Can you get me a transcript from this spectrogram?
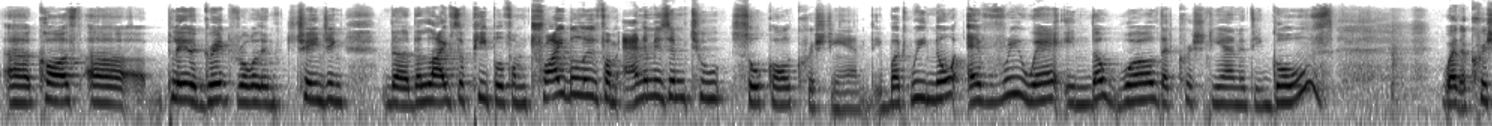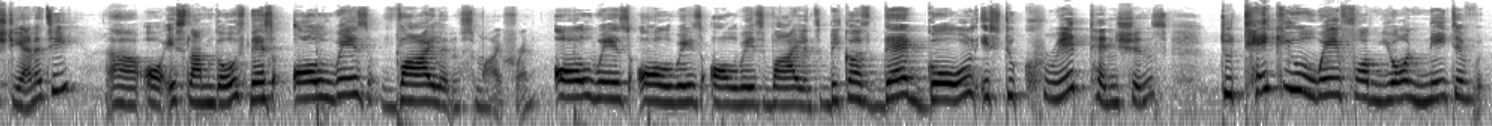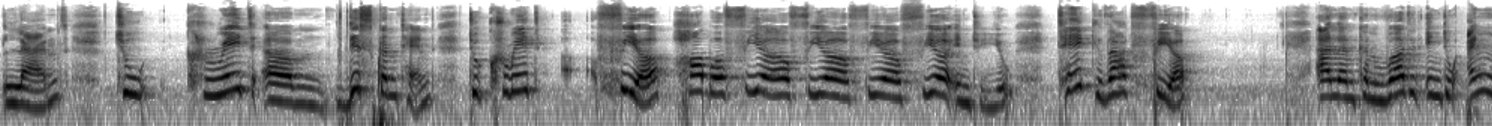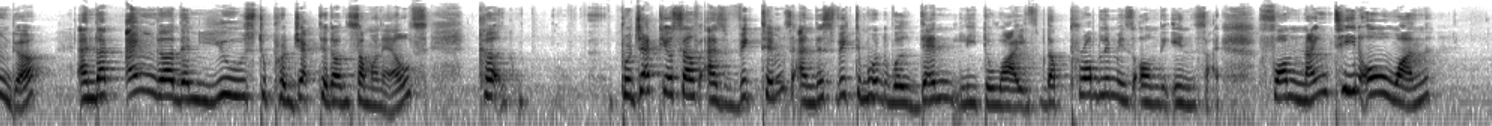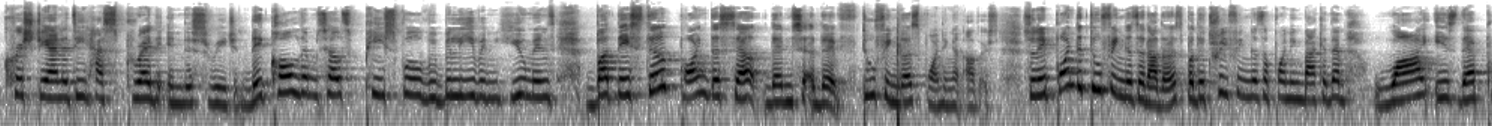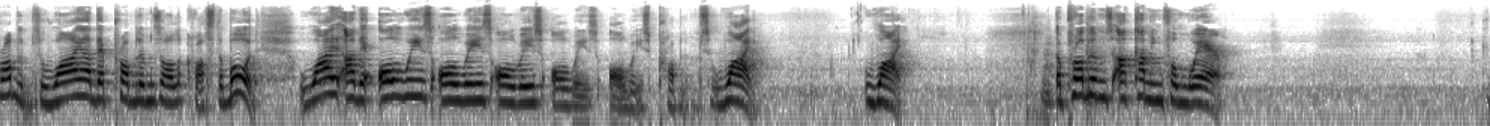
uh, caused uh, played a great role in changing the, the lives of people from tribal from animism to so-called Christianity. But we know everywhere in the world that Christianity goes, whether Christianity uh, or Islam goes, there's always violence, my friend. Always, always, always violence because their goal is to create tensions to take you away from your native land, to create um, discontent, to create uh, fear, harbor fear, fear, fear, fear into you. Take that fear and then convert it into anger, and that anger then used to project it on someone else project yourself as victims and this victimhood will then lead to violence. The problem is on the inside. From 1901 Christianity has spread in this region. They call themselves peaceful. We believe in humans, but they still point the self, them, the two fingers pointing at others. So they point the two fingers at others, but the three fingers are pointing back at them. Why is there problems? Why are there problems all across the board? Why are there always, always, always, always, always problems? Why? Why? The problems are coming from where?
